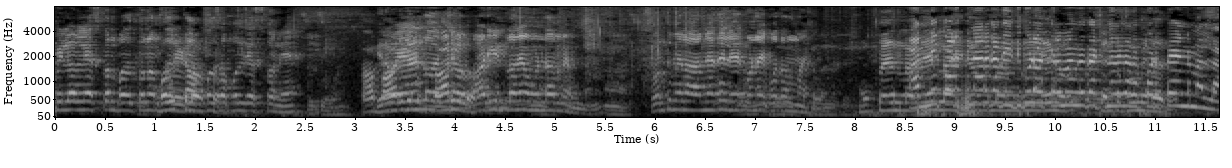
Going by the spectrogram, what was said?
పిల్లల్ని వేసుకొని బతుకుతున్నాం సార్ ఈడ అప్పులు సప్పులు చేసుకొని. బాడీ ఇంట్లోనే ఉండాం మేము. సొంత మీద అనేది లేకుండా అయిపోతుంది మాకు. అన్ని కొడుతున్నారు కదా ఇది కూడా అక్రమంగా కట్టినారు కదా కొడిపోయండి మళ్ళా.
